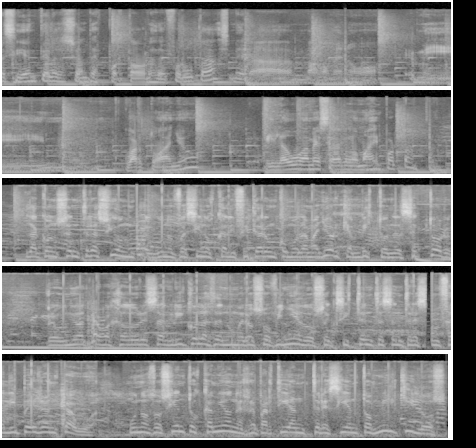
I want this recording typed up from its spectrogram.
Presidente de la Asociación de Exportadores de Frutas, era más o menos mi cuarto año y la uva mesa era lo más importante. La concentración, que algunos vecinos calificaron como la mayor que han visto en el sector, reunió a trabajadores agrícolas de numerosos viñedos existentes entre San Felipe y Rancagua. Unos 200 camiones repartían 300.000 kilos.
